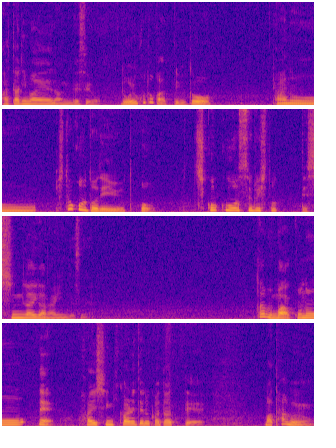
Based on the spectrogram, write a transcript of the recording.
当たり前なんですよどういうことかっていうとあの一言で言うと遅刻をする人って信頼がないんですね多分まあこのね配信聞かれてる方ってまあ多分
